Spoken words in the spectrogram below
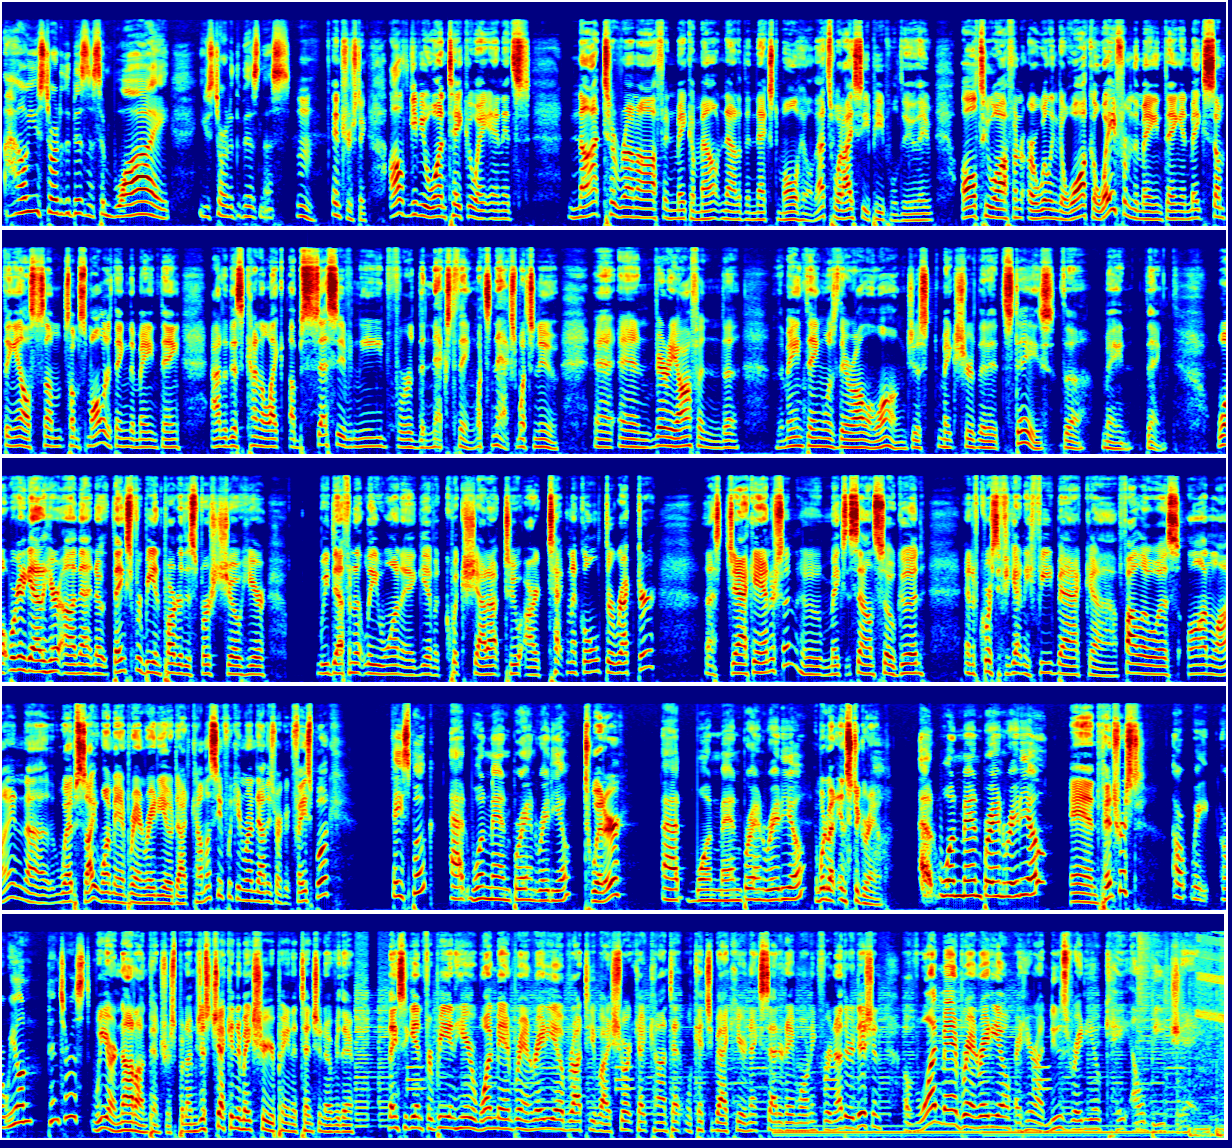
how you started the business and why you started the business. Hmm, interesting. I'll give you one takeaway, and it's not to run off and make a mountain out of the next molehill. That's what I see people do. They all too often are willing to walk away from the main thing and make something else, some some smaller thing, the main thing, out of this kind of like obsessive need for the next thing. What's next? What's new? And, and very often the the main thing was there all along. Just make sure that it stays the main thing. Well, we're going to get out of here on that note. Thanks for being part of this first show here. We definitely want to give a quick shout out to our technical director. That's Jack Anderson, who makes it sound so good. And of course, if you got any feedback, uh, follow us online, uh, website, onemanbrandradio.com. Let's see if we can run down these real quick. Facebook, Facebook at One Man Brand Radio, Twitter, at One Man Brand Radio, and what about Instagram at One Man Brand Radio. and Pinterest? Oh, wait, are we on Pinterest? We are not on Pinterest, but I'm just checking to make sure you're paying attention over there. Thanks again for being here. One Man Brand Radio brought to you by Shortcut Content. We'll catch you back here next Saturday morning for another edition of One Man Brand Radio right here on News Radio KLBJ.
